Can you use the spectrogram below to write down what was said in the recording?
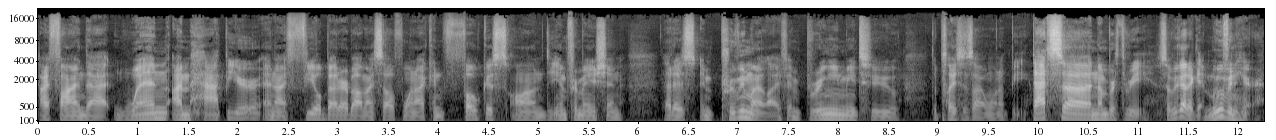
I find that when I'm happier and I feel better about myself when I can focus on the information that is improving my life and bringing me to the places I want to be. That's uh, number three. So we got to get moving here.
